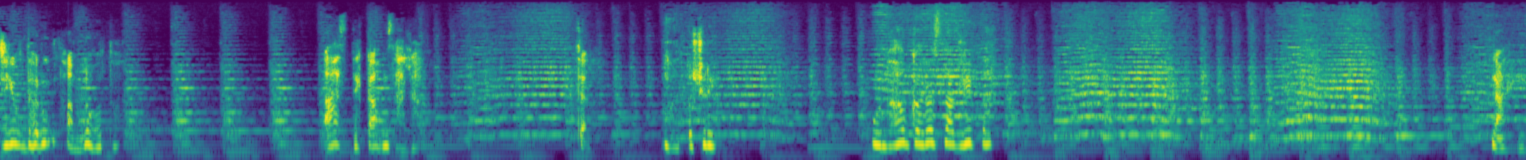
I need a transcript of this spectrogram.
जीव धरून थांबलो होतो. आज ते काम झालं. चल मातोश्री पुन्हा गरज लागली तर नाही.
